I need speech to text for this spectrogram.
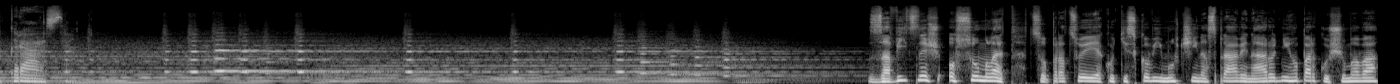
krása. Za víc než 8 let, co pracuji jako tiskový mluvčí na zprávě Národního parku Šumava,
